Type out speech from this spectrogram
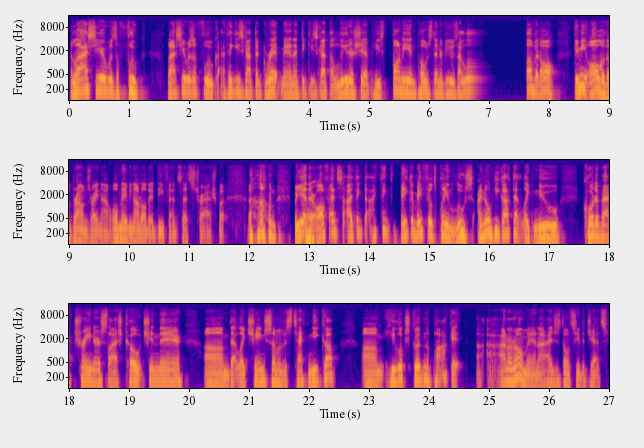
And last year was a fluke. Last year was a fluke. I think he's got the grit, man. I think he's got the leadership. He's funny in post interviews. I love, love it all. Give me all of the Browns right now. Well, maybe not all their defense. That's trash. But um, but yeah, their offense. I think that I think Baker Mayfield's playing loose. I know he got that like new quarterback trainer slash coach in there um, that like changed some of his technique up. Um, he looks good in the pocket. I, I don't know, man. I, I just don't see the Jets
